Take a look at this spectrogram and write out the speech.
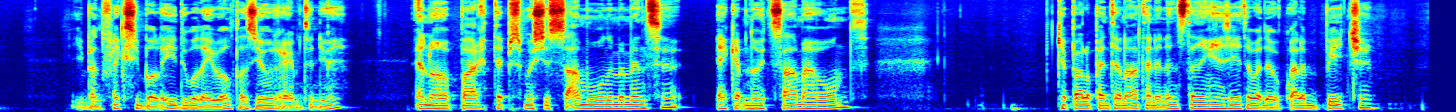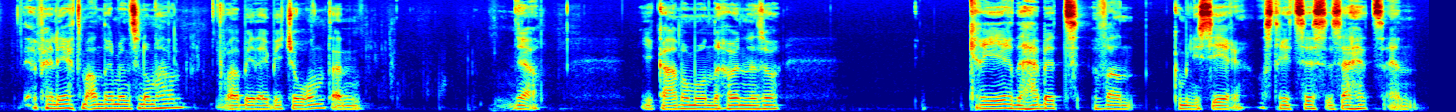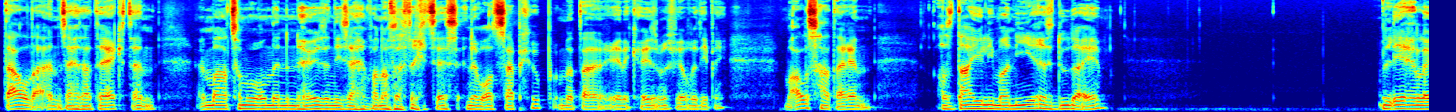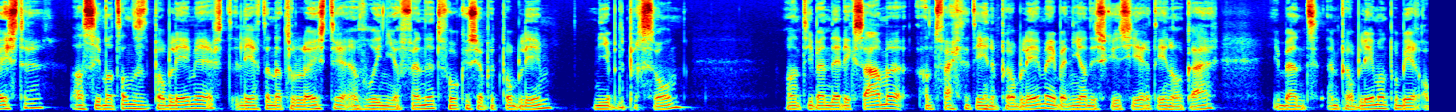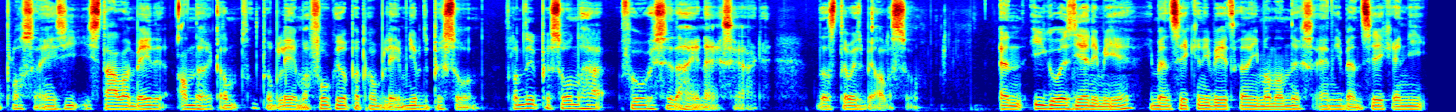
Je bent flexibel, je doet wat je wilt, dat is jouw ruimte nu. En nog een paar tips, moest je samenwonen met mensen. Ik heb nooit samen gewoond. Ik heb wel op internaat en in instellingen gezeten, waar je ook wel een beetje heb geleerd met andere mensen omgaan. Waarbij je een beetje woont en ja, je kamer moet onderhouden en zo. Creëer de habit van communiceren. Als er iets is, zeg het en tel dat en zeg dat direct. En een maat van me in een huis en die zeggen vanaf dat er iets is in een WhatsApp-groep, omdat dat een redelijk huis is met veel verdieping. Maar alles gaat daarin. Als dat jullie manier is, doe dat. Hè. Leren luisteren. Als iemand anders het probleem heeft, leer er naartoe luisteren en voel je niet offended. Focus je op het probleem, niet op de persoon. Want je bent eigenlijk samen aan het vechten tegen een probleem je bent niet aan het discussiëren tegen elkaar. Je bent een probleem aan het proberen oplossen en je, ziet, je staat aan beide andere kant van het probleem, maar focus op het probleem, niet op de persoon. Van die persoon gaat focussen, dan ga je nergens raken. Dat is trouwens bij alles zo. En ego is the enemy. Je bent zeker niet beter dan iemand anders en je bent zeker niet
